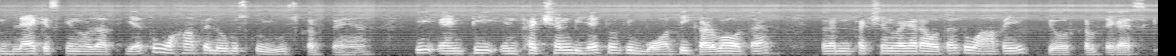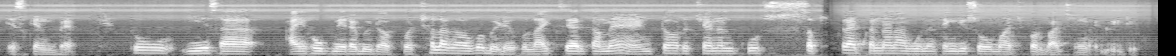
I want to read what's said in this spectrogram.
ब्लैक स्किन हो जाती है तो वहाँ पे लोग इसको यूज़ करते हैं। ये एंटी इन्फेक्शन भी है, क्योंकि बहुत ही कड़वा होता है। अगर इन्फेक्शन वगैरह होता है तो वहाँ पे ये क्योर कर देगा स्किन पे। तो ये सा आई होप मेरा वीडियो आपको अच्छा लगा होगा। वीडियो को लाइक शेयर कमेंट और चैनल को सब्सक्राइब करना ना भूलें। Thank you so much for watching my video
